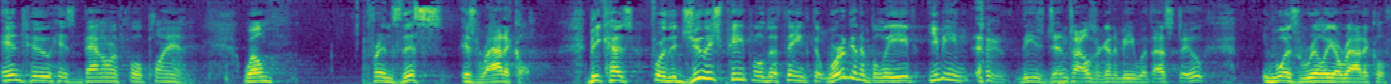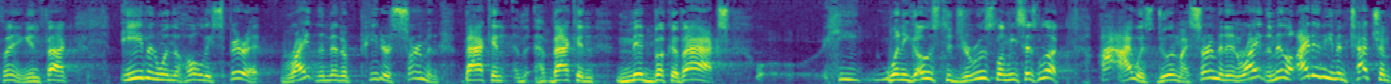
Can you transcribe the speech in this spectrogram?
into his bountiful plan. Well, friends, this is radical. Because for the Jewish people to think that we're going to believe, you mean these Gentiles are going to be with us too, was really a radical thing. In fact, even when the Holy Spirit, right in the middle of Peter's sermon, back in, back in mid book of Acts, he, when he goes to Jerusalem, he says, look, I, I, was doing my sermon and right in the middle, I didn't even touch them.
